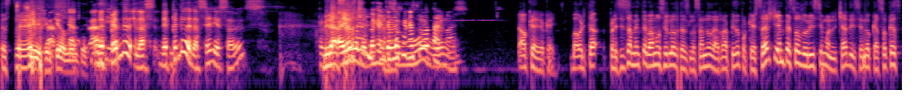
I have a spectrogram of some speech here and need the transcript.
Este, Sí, definitivamente. Gracias. Depende de las, depende de la serie, ¿sabes? Porque Mira, hay unos doblajes que son muy buenos. Ok, ok. Ahorita precisamente vamos a irlo desglosando de rápido porque Serge ya empezó durísimo en el chat diciendo que Ahsoka es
